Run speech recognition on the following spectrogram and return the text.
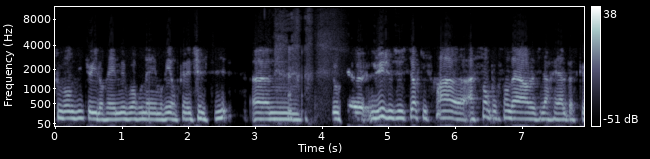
souvent dit qu'il aurait aimé voir Unai Emery entraîner Chelsea. Euh, donc euh, lui, je suis sûr qu'il sera à 100% derrière le Villarreal parce que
